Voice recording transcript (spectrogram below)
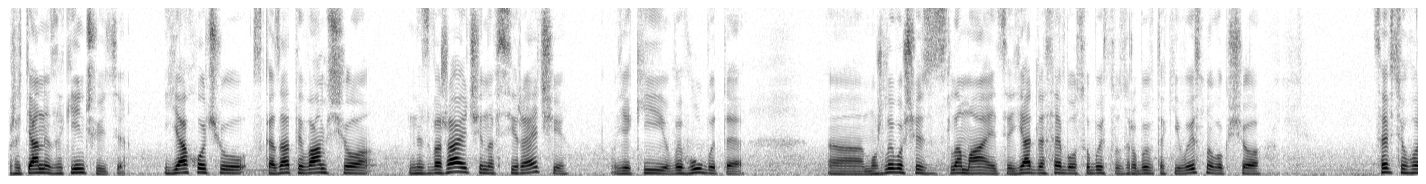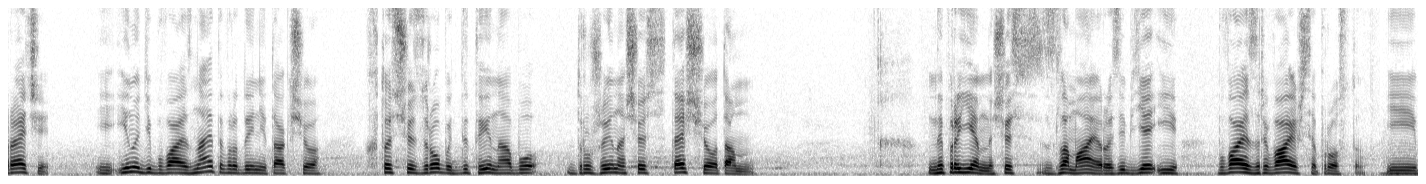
життя не закінчується. Я хочу сказати вам, що незважаючи на всі речі, які ви губите, е, можливо, щось зламається. Я для себе особисто зробив такий висновок, що це всього речі. І іноді буває, знаєте, в родині так, що хтось щось зробить, дитина або дружина, щось те, що там неприємне, щось зламає, розіб'є, і буває, зриваєшся просто. І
